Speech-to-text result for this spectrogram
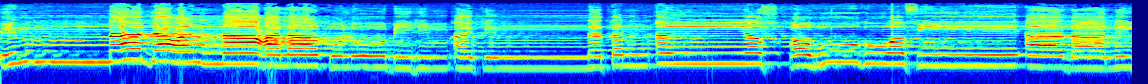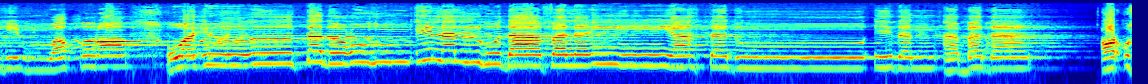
إنا جعلنا على قلوبهم أكنا أكنة أن يفقهوه وفي آذانهم وقرا. وإن تدعوهم إلى الهدى فلن يهتدوا إذا أبداً. اور اس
